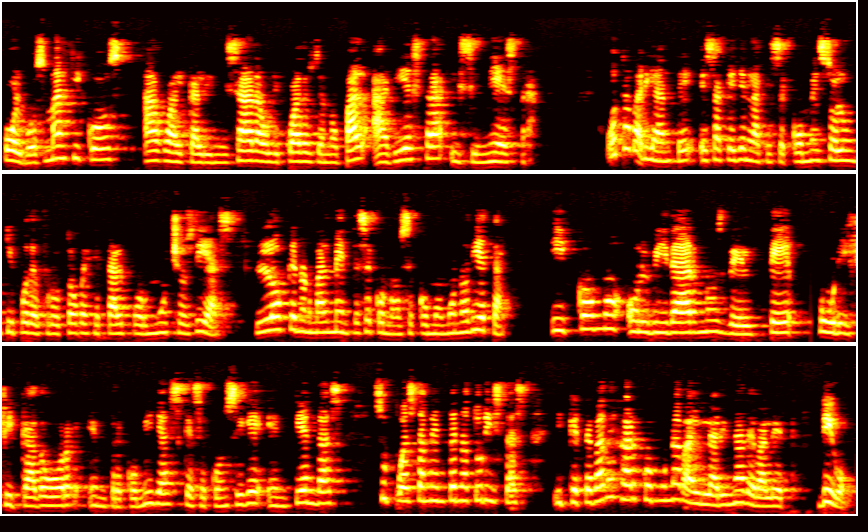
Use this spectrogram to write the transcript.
polvos mágicos, agua alcalinizada o licuados de nopal a diestra y siniestra. Otra variante es aquella en la que se come solo un tipo de fruta o vegetal por muchos días, lo que normalmente se conoce como monodieta. Y cómo olvidarnos del té purificador, entre comillas, que se consigue en tiendas supuestamente naturistas y que te va a dejar como una bailarina de ballet. Digo,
